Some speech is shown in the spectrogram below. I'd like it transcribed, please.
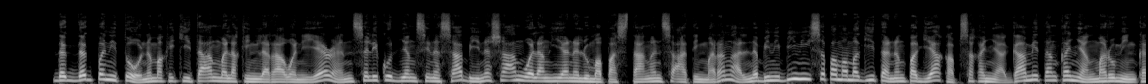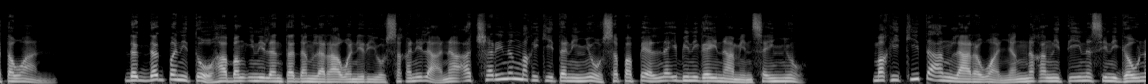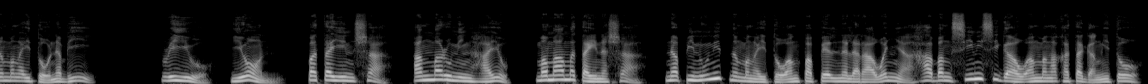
Dagdag pa nito na makikita ang malaking larawan ni Yeran sa likod niyang sinasabi na siya ang walang hiya na lumapas tangan sa ating marangal na binibini sa pamamagitan ng pagyakap sa kanya gamit ang kanyang maruming katawan. Dagdag pa nito habang inilantad ang larawan ni Ryo sa kanila na at siya rin ang makikita ninyo sa papel na ibinigay namin sa inyo. Makikita ang larawan niyang nakangiti na sinigaw ng mga ito na B. Ryo, yon, patayin siya, ang maruming hayop, mamamatay na siya. Na pinunit ng mga ito ang papel na larawan niya habang sinisigaw ang mga katagang ito.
